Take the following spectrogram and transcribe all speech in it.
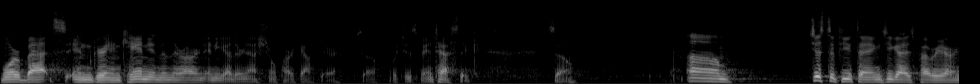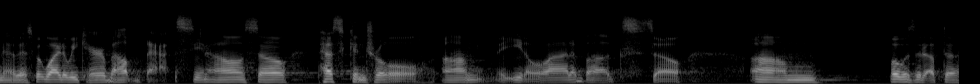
more bats in Grand Canyon than there are in any other national park out there. So which is fantastic. So um, just a few things. You guys probably already know this, but why do we care about bats? You know, so pest control. Um, they eat a lot of bugs. So. Um, what was it up to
